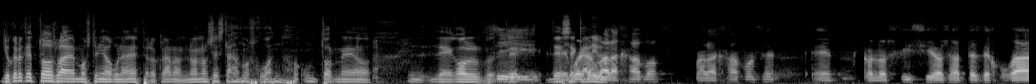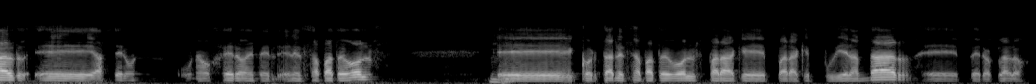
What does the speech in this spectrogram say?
yo creo que todos la hemos tenido alguna vez, pero claro, no nos estábamos jugando un torneo de golf Sí, de, de eh, ese bueno, calibre. barajamos, barajamos en, en- con los fisios antes de jugar eh, hacer un, un agujero en el, en el zapato de golf, Eh, cortar el zapato de golf para que para que pudiera andar, eh, pero claro,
